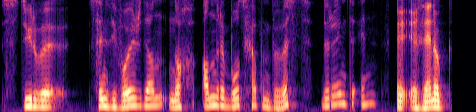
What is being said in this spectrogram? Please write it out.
Sturen we sinds die Voyager dan nog andere boodschappen bewust de ruimte in? Er zijn ook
